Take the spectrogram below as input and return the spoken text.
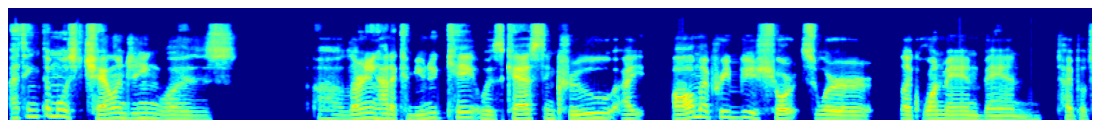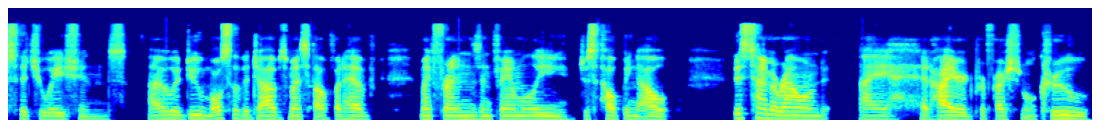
I think the most challenging was uh, learning how to communicate with cast and crew. I all my previous shorts were like one man band type of situations. I would do most of the jobs myself. I'd have my friends and family just helping out. This time around, I had hired professional crew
